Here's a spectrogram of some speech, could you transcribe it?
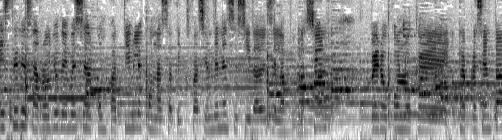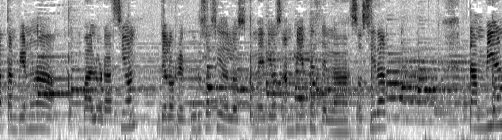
Este desarrollo debe ser compatible con la satisfacción de necesidades de la población, pero con lo que representa también una valoración de los recursos y de los medios ambientes de la sociedad. También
